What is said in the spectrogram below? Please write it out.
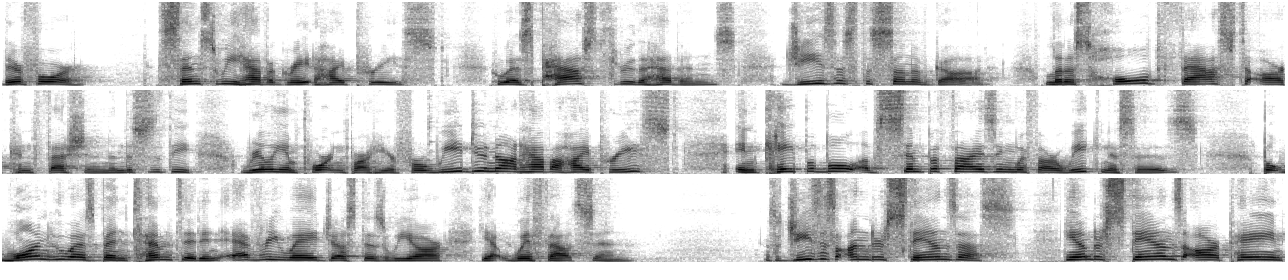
Therefore, since we have a great high priest who has passed through the heavens, Jesus, the Son of God, let us hold fast to our confession. And this is the really important part here. For we do not have a high priest incapable of sympathizing with our weaknesses, but one who has been tempted in every way just as we are, yet without sin. And so Jesus understands us. He understands our pain.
